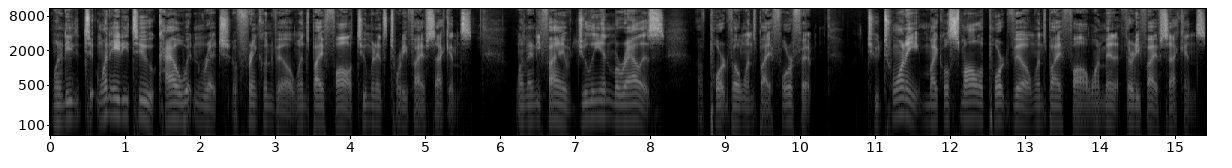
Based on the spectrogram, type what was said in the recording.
182, 182 Kyle Wittenrich of Franklinville wins by fall, 2 minutes 25 seconds. 195 Julian Morales of Portville wins by forfeit. 220 Michael Small of Portville wins by fall, 1 minute 35 seconds.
